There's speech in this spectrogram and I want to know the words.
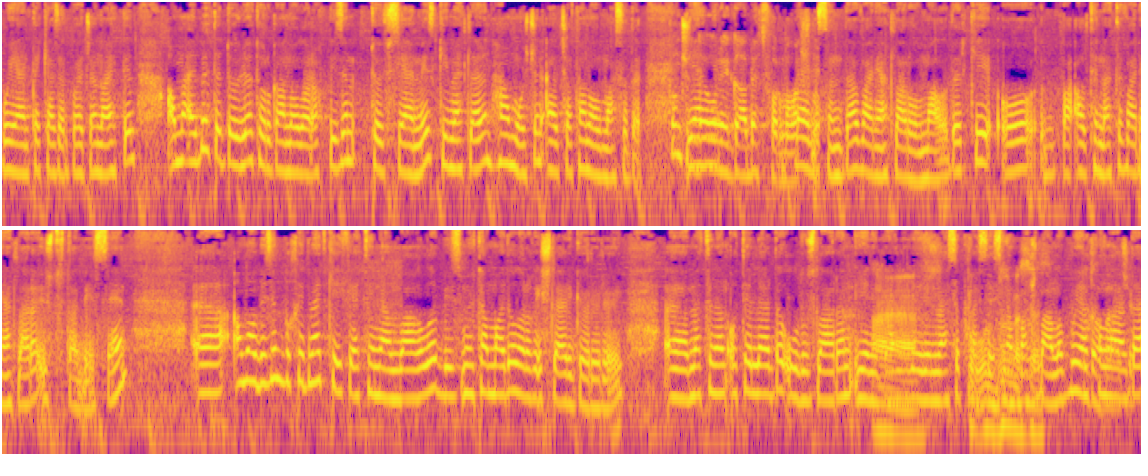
Bu yəni tək Azərbaycana aid deyil, amma əlbəttə dövlət orqanı olaraq bizim tövsiyəmiz qiymətlərin hamı üçün əlçatan olmasıdır. Bunun üçün də o rəqabət formalaşmalı. Bəlisində variantlar olmalıdır ki, o alternativ variantlara üst tuta bilsin. Amma bizim bu xidmət keyfiyyəti ilə bağlı biz mütəmadi olaraq işləri görürük. Məsələn, otellərdə ulduzların yenidən Hə, verilməsi prosesinə başlanılıb. Bu da yaxınlarda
